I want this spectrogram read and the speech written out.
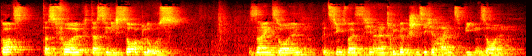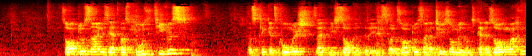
Gott das Volk, dass sie nicht sorglos sein sollen, beziehungsweise sich in einer trügerischen Sicherheit wiegen sollen. Sorglos sein ist ja etwas Positives, das klingt jetzt komisch, seid nicht sor also ihr sollt sorglos sein. Natürlich sollen wir uns keine Sorgen machen.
